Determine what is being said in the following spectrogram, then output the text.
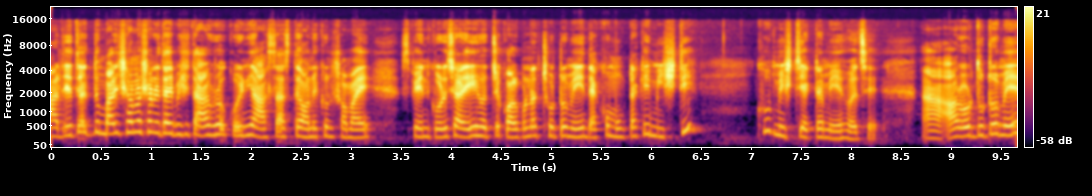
আর যেহেতু একদম বাড়ির সামনাসামনি, তাই বেশি তাড়াহুড়ো করিনি, আস্তে আস্তে অনেকক্ষণ সময় স্পেন্ড করেছে। আর এই হচ্ছে কল্পনার ছোট মেয়ে। দেখো, মুখটা কি মিষ্টি, খুব মিষ্টি একটা মেয়ে হয়েছে। আর ওর দুটো মেয়ে,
